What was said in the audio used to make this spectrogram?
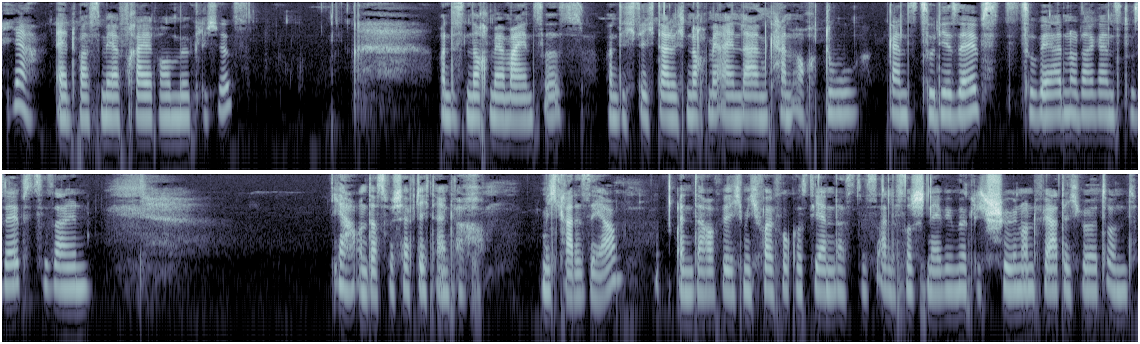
ja, etwas mehr Freiraum möglich ist. Und es noch mehr meins ist und ich dich dadurch noch mehr einladen kann, auch du ganz zu dir selbst zu werden oder ganz du selbst zu sein. Ja, und das beschäftigt einfach mich gerade sehr und darauf will ich mich voll fokussieren, dass das alles so schnell wie möglich schön und fertig wird und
